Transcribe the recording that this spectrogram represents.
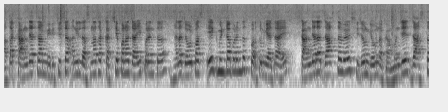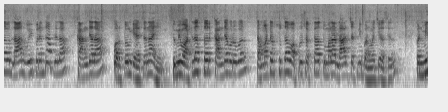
आता कांद्याचा मिरचीचा आणि लसणाचा कच्चेपणा जाईपर्यंत ह्याला जवळपास एक मिनिटापर्यंतच परतून घ्यायचा आहे. कांद्याला जास्त वेळ शिजवून घेऊ नका. म्हणजे जास्त लाल होईपर्यंत आपल्याला कांद्याला परतून घ्यायचं नाही. तुम्ही वाटलंच तर कांद्याबरोबर टमाटर सुद्धा वापरू शकता. तुम्हाला लाल चटणी बनवायची असेल. पण मी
